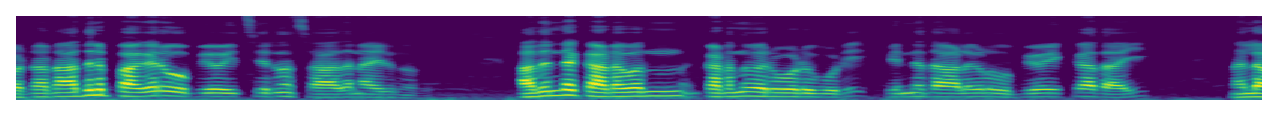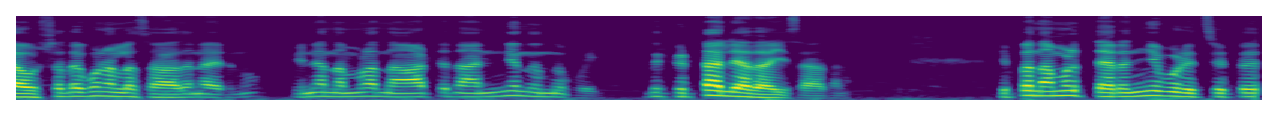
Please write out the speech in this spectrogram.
പൊട്ടാട്ട അതിന് പകരം ഉപയോഗിച്ചിരുന്ന സാധനമായിരുന്നു അത്. അതിന്റെ കടവ കടന്നു വരവോടുകൂടി പിന്നെ അത് ആളുകൾ ഉപയോഗിക്കാതായി. നല്ല ഔഷധ ഗുണമുള്ള സാധനമായിരുന്നു. പിന്നെ നമ്മുടെ നാട്ടിൽ നിന്ന് അന്യം നിന്ന് പോയി. ഇത് കിട്ടാല്ലാതായി സാധനം. ഇപ്പം നമ്മൾ തെരഞ്ഞു പിടിച്ചിട്ട്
